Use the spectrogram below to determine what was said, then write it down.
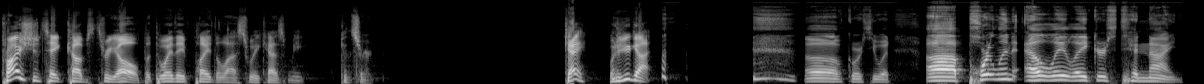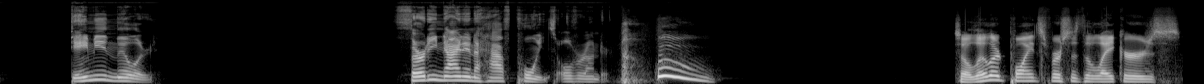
probably should take Cubs 3 0, but the way they've played the last week has me concerned. Okay, what have you got? Oh, of course you would. Uh, Portland, LA Lakers tonight. Damian Lillard. 39 and a half points over under. Woo! So Lillard points versus the Lakers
